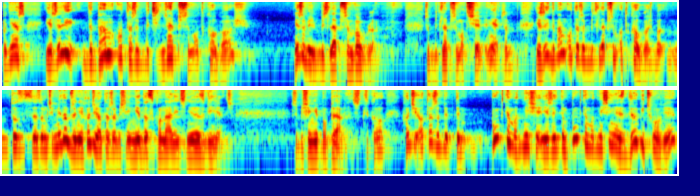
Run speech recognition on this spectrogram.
Ponieważ jeżeli dbam o to, żeby być lepszym od kogoś, nie żeby być lepszym w ogóle, żeby być lepszym od siebie, nie. Żeby, jeżeli dbam o to, żeby być lepszym od kogoś, bo tu zrozumcie mnie dobrze, nie chodzi o to, żeby się nie doskonalić, nie rozwijać, żeby się nie poprawiać, tylko chodzi o to, żeby tym punktem odniesienia, jeżeli tym punktem odniesienia jest drugi człowiek,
